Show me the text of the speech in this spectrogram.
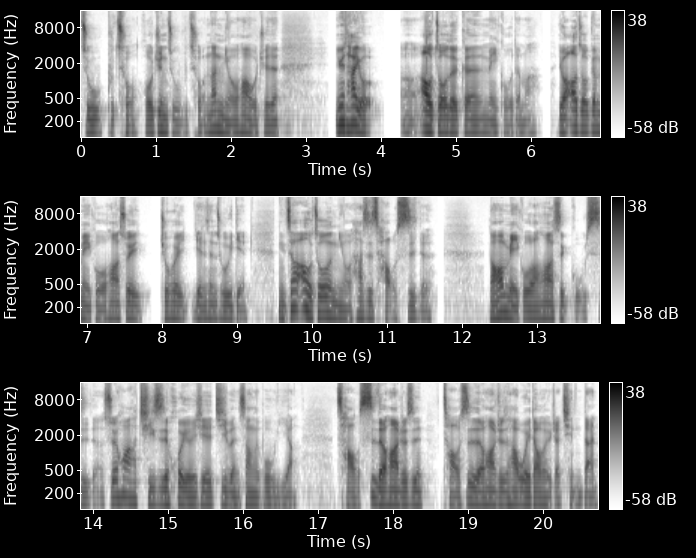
猪不错，火菌猪不错。那牛的话，我觉得，因为它有呃澳洲的跟美国的嘛，有澳洲跟美国的话，所以就会延伸出一点。你知道澳洲的牛它是草饲的，然后美国的话是谷饲的，所以话其实会有一些基本上的不一样。草饲的话就是草饲的话就是它味道会比较清淡，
